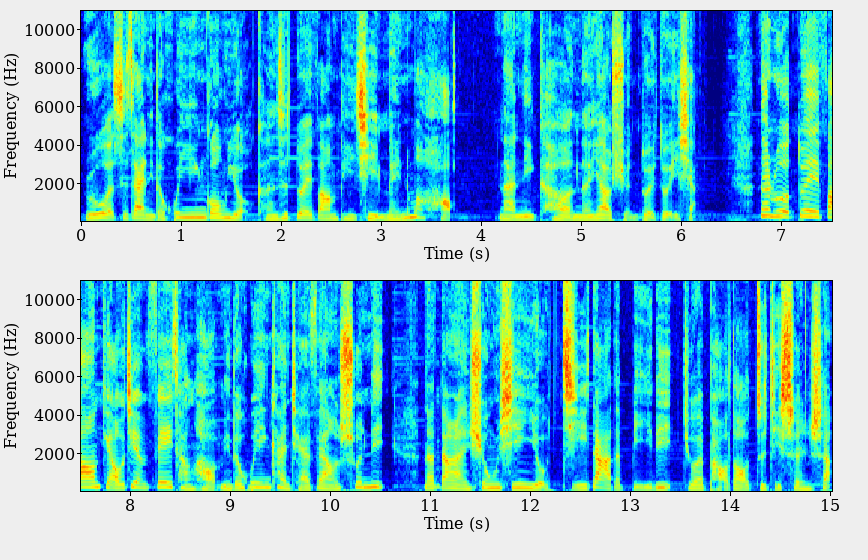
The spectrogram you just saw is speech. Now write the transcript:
如果是在你的婚姻宫有，可能是对方脾气没那么好，那你可能要选对对象。那如果对方条件非常好，你的婚姻看起来非常顺利，那当然凶星有极大的比例就会跑到自己身上，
